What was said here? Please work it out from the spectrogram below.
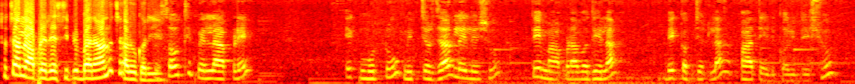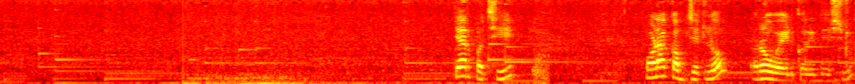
તો ચાલો આપણે રેસીપી બનાવવાનું ચાલુ કરીએ. સૌથી પહેલા આપણે એક મોટું મિક્સર જાર લઈ લઈશું. તેમાં આપણા વધેલા બે કપ જેટલા ભાત એડ કરી દઈશું. ત્યાર પછી પોણા કપ જેટલો રવો એડ કરી દઈશું.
